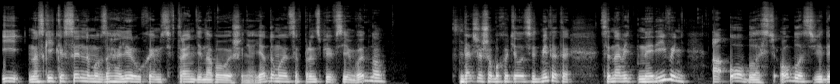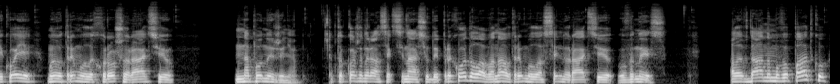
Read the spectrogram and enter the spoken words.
і наскільки сильно ми взагалі рухаємося в тренді на повишення. Я думаю, це в принципі всім видно. Далі, що би хотілося відмітити, це навіть не рівень, а область, область, від якої ми отримували хорошу реакцію на пониження. Тобто кожен раз, як ціна сюди приходила, вона отримувала сильну реакцію вниз. Але в даному випадку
